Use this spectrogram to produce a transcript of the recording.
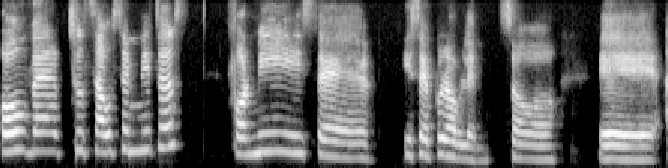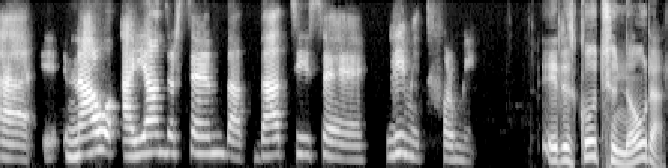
over 2000 meters for me is a is a problem. So uh, uh, now i understand that that is a limit for me It is good to know that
